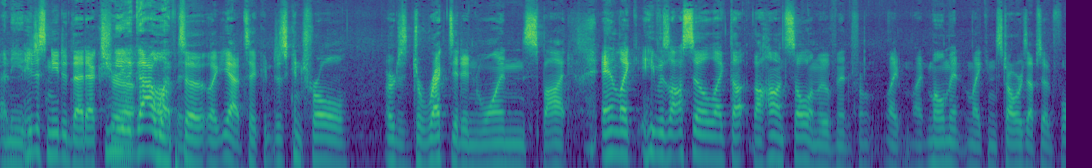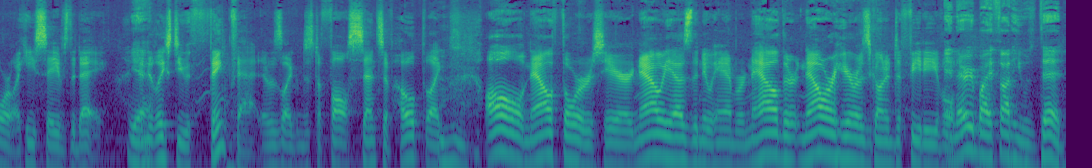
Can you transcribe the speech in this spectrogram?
I need. he just needed that extra need a god weapon. to like yeah to c- just control or just directed in one spot and like he was also like the, the Han Solo movement from like like moment like in Star Wars Episode Four like he saves the day Yeah. and at least you think that it was like just a false sense of hope like Mm-hmm. oh now Thor's here now he has the new hammer now they're now our hero is going to defeat evil and everybody thought he was dead.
